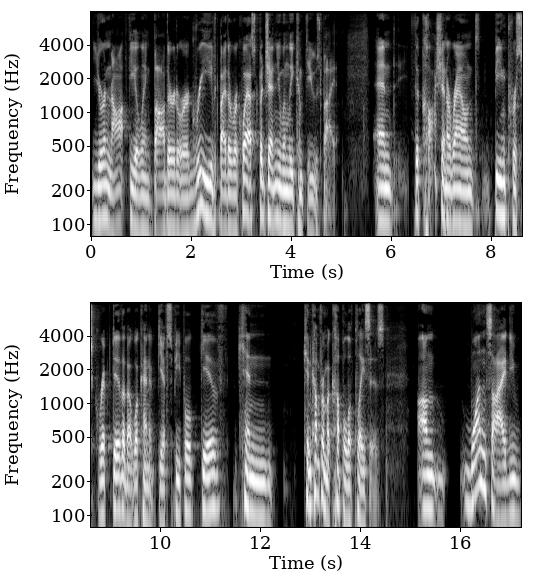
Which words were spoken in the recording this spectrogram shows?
you're not feeling bothered or aggrieved by the request, but genuinely confused by it. And the caution around being prescriptive about what kind of gifts people give can can come from a couple of places. On one side, you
